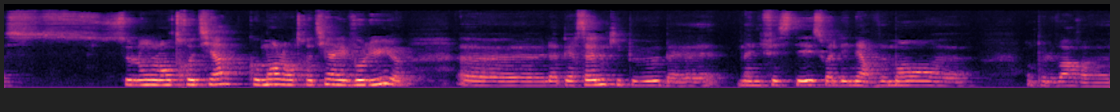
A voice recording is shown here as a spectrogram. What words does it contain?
selon l'entretien, comment l'entretien évolue. La personne qui peut ben, manifester soit de l'énervement, on peut le voir euh,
